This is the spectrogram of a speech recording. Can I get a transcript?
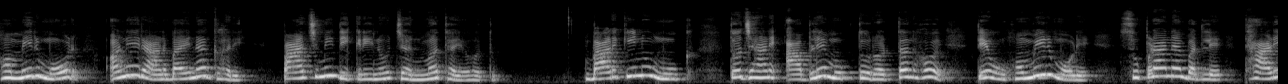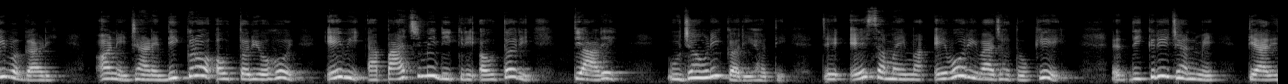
હમીર મોડ અને રાણબાઈના ઘરે પાંચમી દીકરીનો જન્મ થયો હતો. બાળકીનું મુખ તો જાણે આભલે મૂકતું રતન હોય તેવું હમીર મોડે સુપડાને બદલે થાળી વગાડી અને જાણે દીકરો અવતર્યો હોય એવી આ પાંચમી દીકરી અવતરી ત્યારે ઉજવણી કરી હતી તે એ સમયમાં એવો રિવાજ હતો કે દીકરી જન્મે ત્યારે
